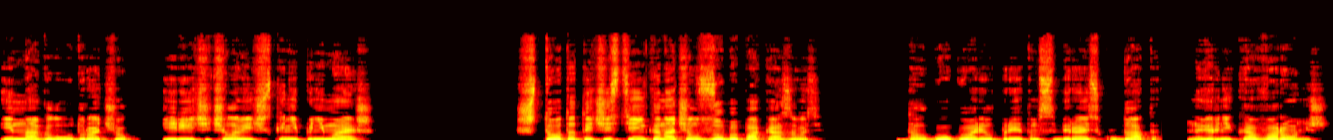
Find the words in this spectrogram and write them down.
и на голову дурачок, и речи человеческой не понимаешь. Что-то ты частенько начал зубы показывать. Долгов говорил при этом, собираясь куда-то, наверняка в Воронеж.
